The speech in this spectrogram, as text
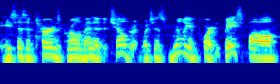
he says it turns grown men into children, which is really important. Baseball,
